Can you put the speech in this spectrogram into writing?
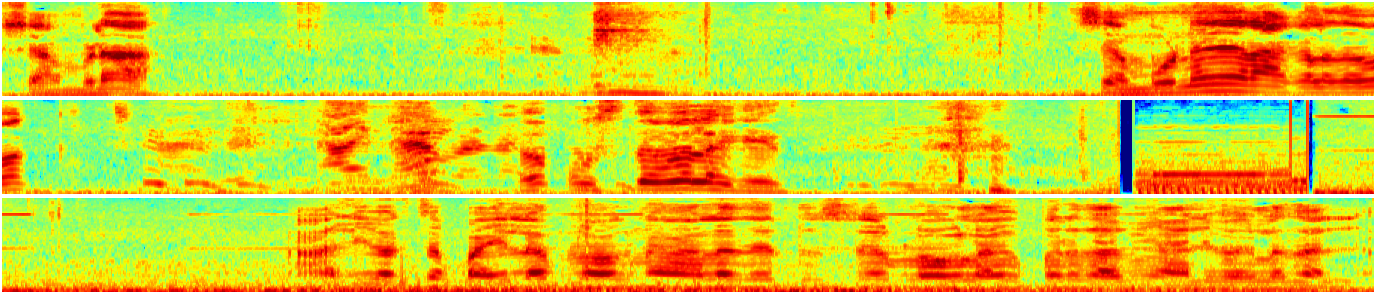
शांबडा. शंभू नाही नाकाला तर बघ हो, पुस्तक पुसतो लगेच. अलिबागचा पहिला ब्लॉग ना आला तर दुसऱ्या ब्लॉगला परत आम्ही अलिबागला चाललो.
